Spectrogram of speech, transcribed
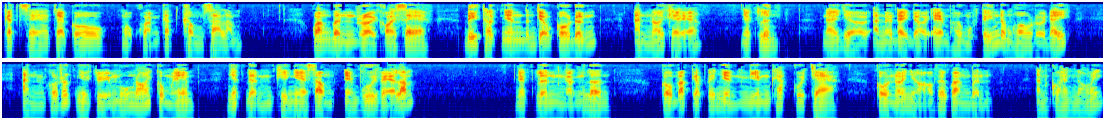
cách xe cha cô một khoảng cách không xa lắm. Quang Bình rời khỏi xe, đi thật nhanh đến chỗ cô đứng, anh nói khẽ, "Nhật Linh, nãy giờ anh ở đây đợi em hơn một tiếng đồng hồ rồi đấy. Anh có rất nhiều chuyện muốn nói cùng em, nhất định khi nghe xong em vui vẻ lắm." Nhật Linh ngẩng lên, cô bắt gặp cái nhìn nghiêm khắc của cha, cô nói nhỏ với Quang Bình, "Anh Quang nói,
